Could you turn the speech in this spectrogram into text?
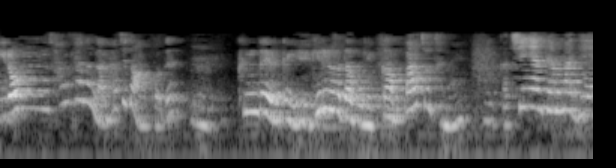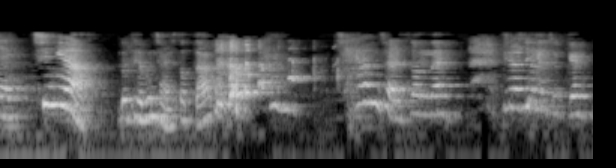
이런 상상은 난 하지도 않거든. 음. 근데 이렇게 얘기를 하다 보니까 빠져드네. 그러니까 친이한테 한마디 해. 친이야, 너 대본 잘 썼다. 참 잘 썼네. 칭찬해줄게.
